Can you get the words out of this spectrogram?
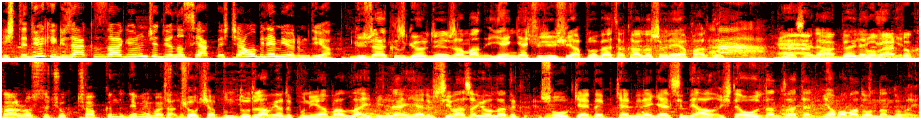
İşte diyor ki güzel kızlar görünce diyor nasıl yaklaşacağımı bilemiyorum diyor. Güzel kız gördüğün zaman yengeç yürüyüşü yap. Roberto Carlos öyle yapardı. Ha. Ha, Mesela bak, böyle Roberto yenge- Carlos da çok çapkındı değil mi başta? Ta- Çok çap bunu durduramıyorduk bunu ya. Vallahi billahi yani Sivas'a yolladık. Soğuk yerde kendine gelsin diye. İşte o yüzden zaten yapamadı ondan dolayı.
